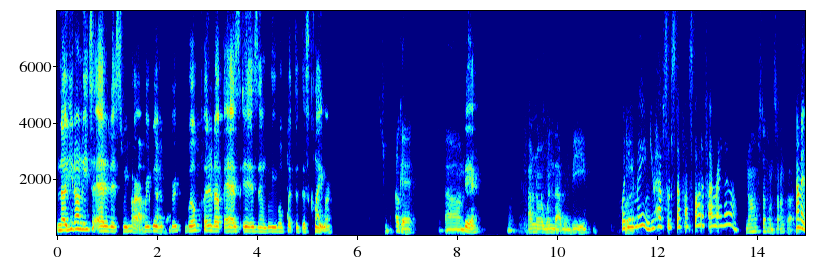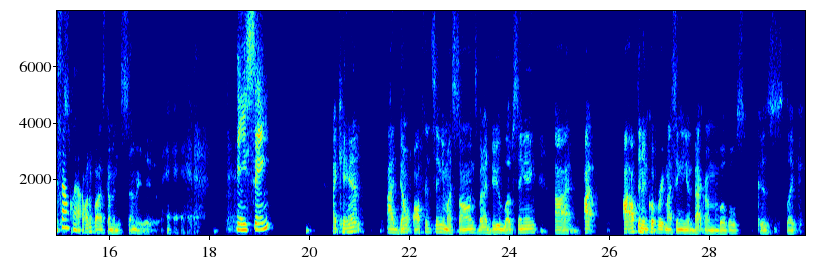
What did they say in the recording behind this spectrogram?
No, you don't need to edit it, sweetheart. Oh, we're gonna, okay. we're, we'll put it up as is, and we will put the disclaimer okay um there. i don't know when that will be What do you mean? You have some stuff on Spotify right now. no i have stuff on soundcloud I'm in SoundCloud. spotify's coming this summer though Can you sing? I can. I don't often sing in my songs, but I do love singing. I I I often incorporate my singing in background vocals because like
